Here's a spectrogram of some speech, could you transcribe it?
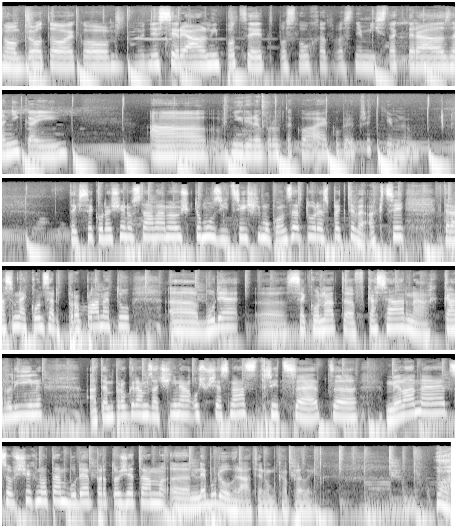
no, bylo to jako hodně seriálný pocit poslouchat vlastně místa, která zanikají a už nikdy nebudou taková, jako byly předtím. No teď se konečně dostáváme už k tomu zítřejšímu koncertu, respektive akci, která se jmenuje Koncert pro planetu, uh, bude uh, se konat v kasárnách Karlín a ten program začíná už v 16.30. Uh, Milané, co všechno tam bude, protože tam nebudou hrát jenom kapely. Oh,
